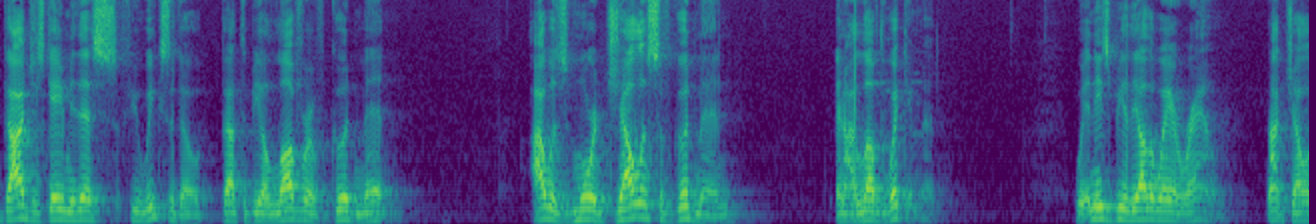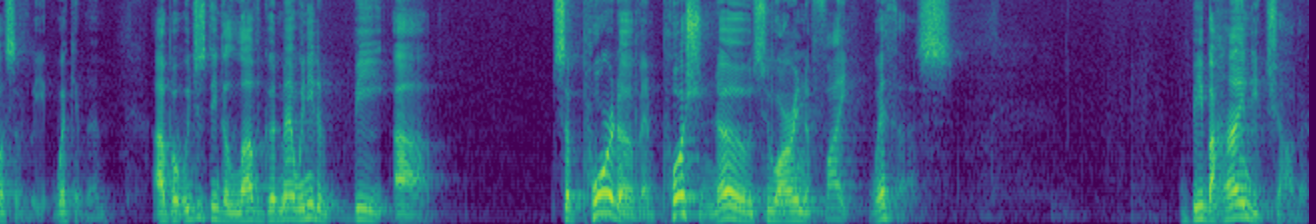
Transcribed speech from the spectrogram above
God just gave me this a few weeks ago about to be a lover of good men. I was more jealous of good men and I loved wicked men. It needs to be the other way around. Not jealous of wicked men, uh, but we just need to love good men. We need to be uh, supportive and pushing those who are in the fight with us. Be behind each other,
